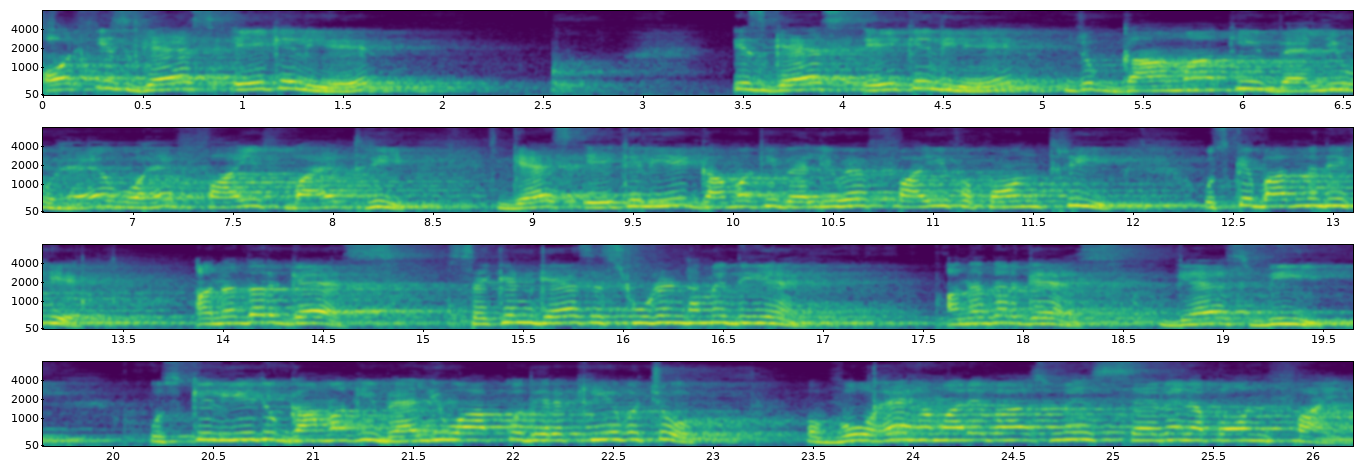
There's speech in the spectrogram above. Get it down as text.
और इस गैस ए के लिए इस गैस ए के लिए जो गामा की वैल्यू है वो है five by three gas A के लिए गामा की वैल्यू है फाइव अपॉन थ्री उसके बाद में देखिए another gas second gas student हमें दिए हैं. अनदर गैस गैस बी उसके लिए जो गामा की वैल्यू आपको दे रखी है बच्चों, वो है हमारे पास में सेवन अपॉन फाइव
